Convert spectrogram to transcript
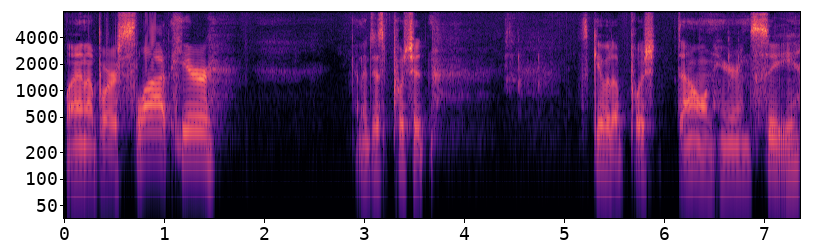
line up our slot here. Kind of just push it. Let's give it a push down here and see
